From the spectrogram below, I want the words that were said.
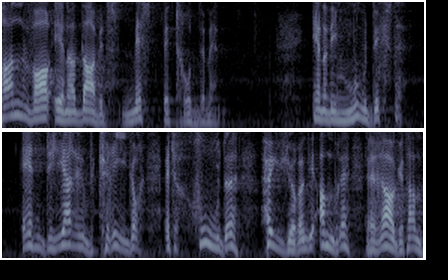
Han var en av Davids mest betrodde menn en av de modigste. En djerv kriger. Et hode høyere enn de andre raget han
